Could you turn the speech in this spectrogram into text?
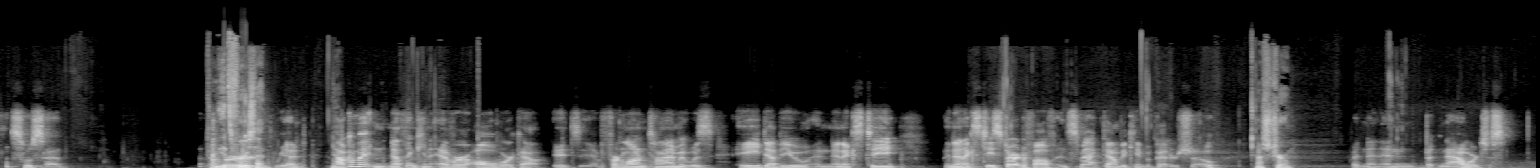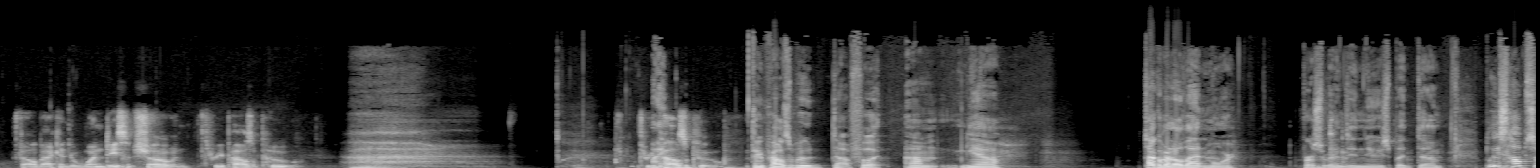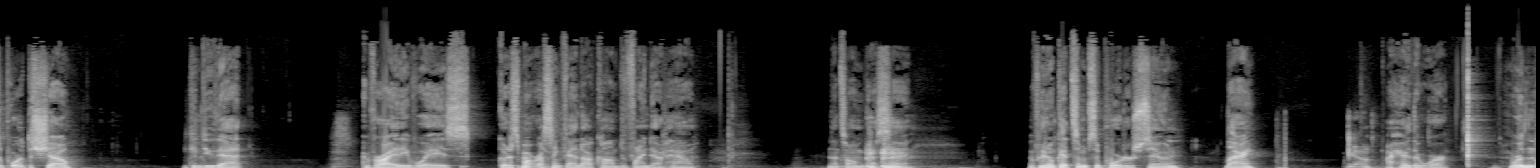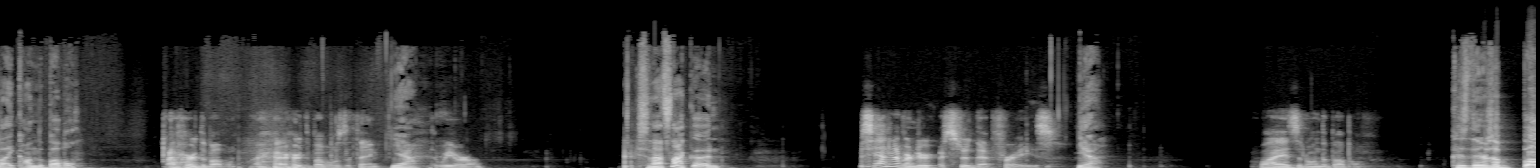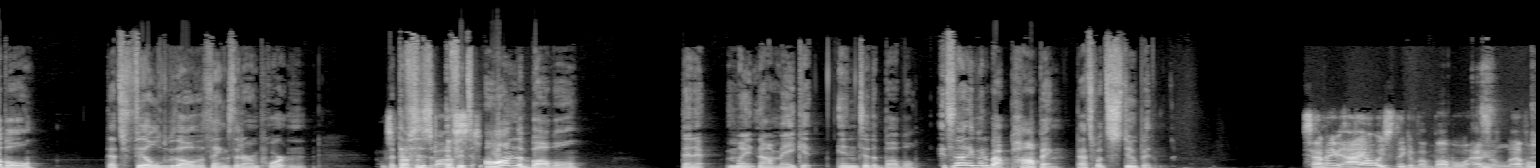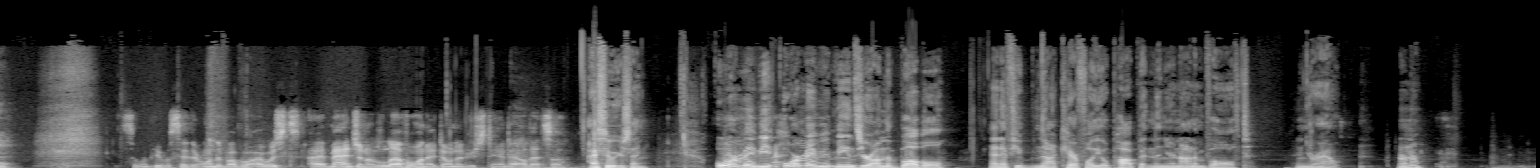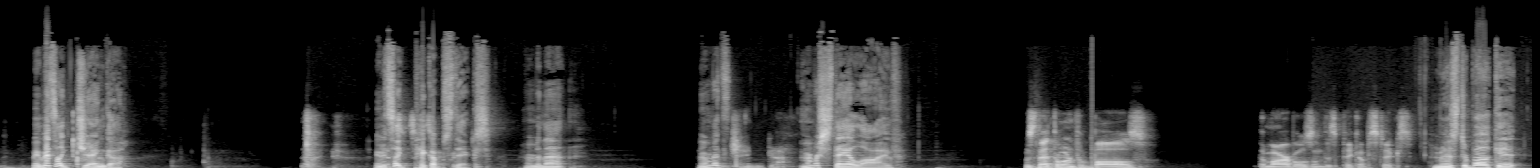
So sad. It's first. We had Yeah. how come it, nothing can ever all work out? It's for a long time it was AEW and NXT, and NXT started to fall off, and SmackDown became a better show. That's true. But and but now we're just fell back into one decent show and three piles of poo. Three I- piles of poo. Three piles of food dot foot. Um, yeah. Talk about all that and more. First, we're going to do news, but um, please help support the show. You can do that a variety of ways. Go to smartwrestlingfan.com to find out how. That's all I'm going to say. If we don't get some supporters soon, Larry, Yeah, I hear there were. We're like on the bubble. I've heard the bubble. I heard the bubble was the thing Yeah. that we are on. So that's not good. See, I never understood that phrase. Yeah. Why is it on the bubble? Because there's a bubble that's filled with all the things that are important. It's But this is if it's on the bubble, then it might not make it into the bubble. It's not even about popping. That's what's stupid. So I don't even. I always think of a bubble as a level. So when people say they're on the bubble, I always I imagine a level, and I don't understand how that's a. I see what you're saying. Or maybe or maybe it means you're on the bubble and if you're not careful you'll pop it and then you're not involved and you're out. I don't know. Maybe it's like Jenga. Maybe it's like pickup sticks. Remember that? Remember Jenga. remember Stay Alive? Was that the one with the balls, the marbles, and this pickup sticks? Mr. Bucket.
